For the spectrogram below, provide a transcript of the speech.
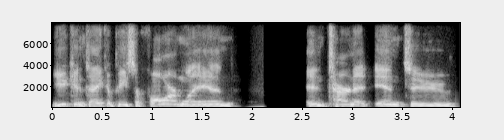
you can take a piece of farmland and turn it into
